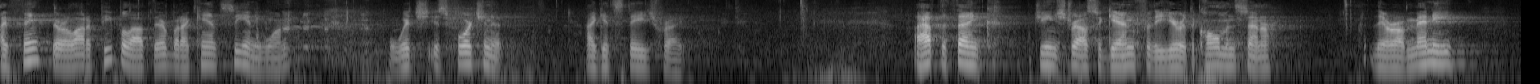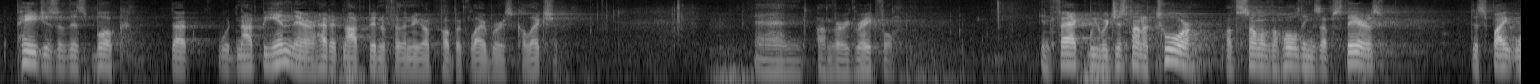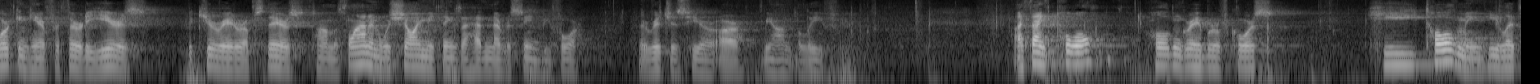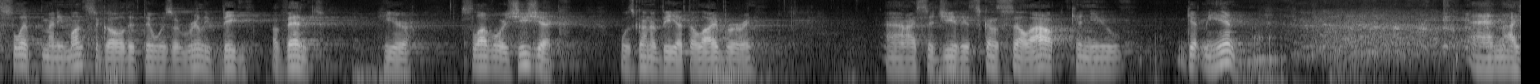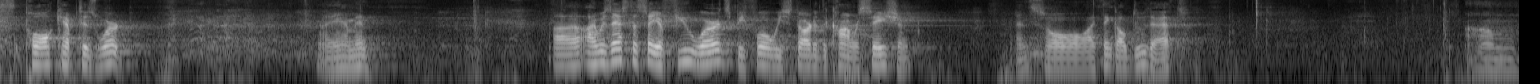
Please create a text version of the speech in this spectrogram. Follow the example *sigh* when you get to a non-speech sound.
I think there are a lot of people out there, but I can't see anyone, which is fortunate. I get stage fright. I have to thank Jean Strouse again for the year at the Cullman Center. There are many pages of this book that would not be in there had it not been for the New York Public Library's collection. And I'm very grateful. In fact, we were just on a tour of some of the holdings upstairs. Despite working here for 30 years, the curator upstairs, Thomas Lannon, was showing me things I had never seen before. The riches here are beyond belief. I thank Paul Holdengräber, of course. He told me, he let slip many months ago, that there was a really big event here. Slavoj Žižek was going to be at the library. And I said, gee, it's going to sell out. Can you get me in? And I, Paul kept his word. I am in. Uh, I was asked to say a few words before we started the conversation, and so I think I'll do that. Um,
